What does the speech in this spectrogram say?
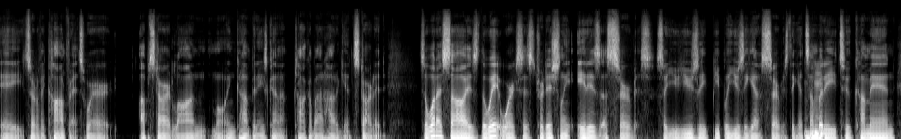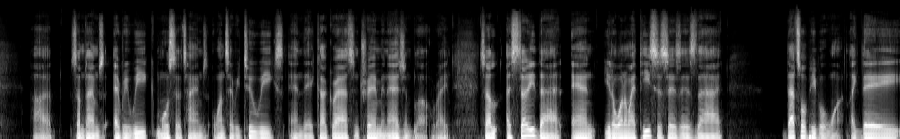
a sort of a conference where upstart lawn mowing companies kind of talk about how to get started. So what I saw is the way it works is traditionally it is a service. So you usually people usually get a service. They get somebody to come in, uh, sometimes every week, most of the times once every two weeks, and they cut grass and trim and edge and blow. Right. So I studied that, and you know one of my theses is is that that's what people want. Like they,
